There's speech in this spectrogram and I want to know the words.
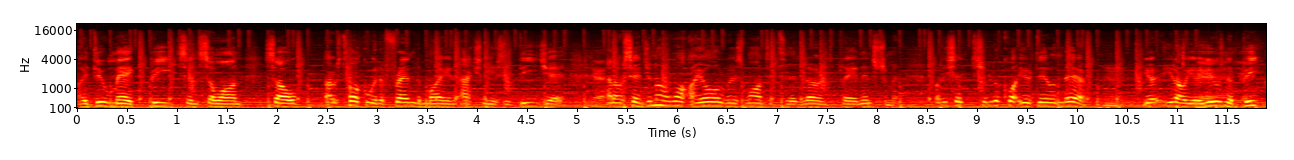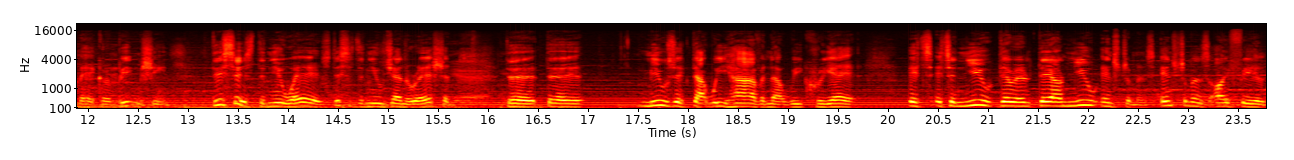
I do make beats and so on. So I was talking with a friend of mine actually he's a DJ Yeah. and I was saying you know what? I always wanted to learn to play an instrument. But he said "Sure, look what you're doing there. You're, you know you're. Yeah, using a yeah. beat maker a beat machine. This is the new age. This is the new generation. The the music that we have and that we create it's it's a new there are they are new instruments. Instruments I feel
